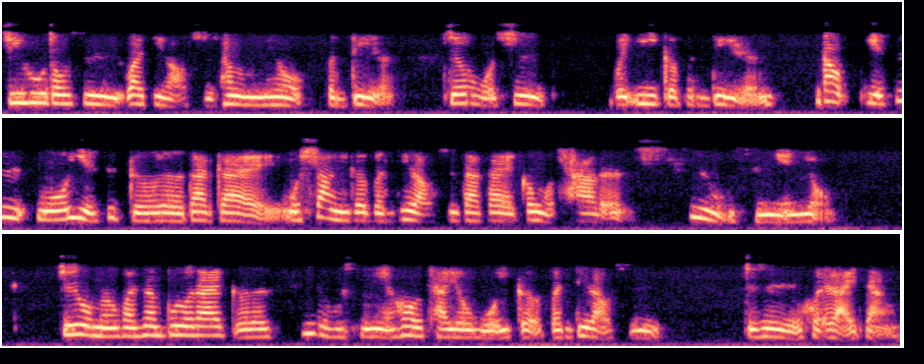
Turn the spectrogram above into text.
几乎都是外地老师，他们没有本地人，只有我是唯一一个本地人。那也是，我也是隔了大概，我上一个本地老师大概跟我差了四五十年有，就是我们环山部落大概隔了四五十年后才有我一个本地老师，就是回来这样。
